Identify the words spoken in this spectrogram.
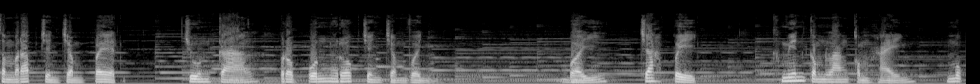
សម្រាប់ចិញ្ចឹមពេទ្យជួនកាលប្រពន្ធរោគចិញ្ចឹមវិញ3ចាស់ពេកគ្មានកម្លាំងកំហែងមុខ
